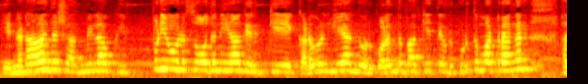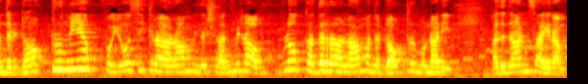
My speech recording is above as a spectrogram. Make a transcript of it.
என்னடா இந்த ஷர்மிளாவுக்கு இப்படி ஒரு சோதனையாக இருக்கே. கடவுள் ஏன் அந்த ஒரு குழந்தை பாக்கியத்தை இவர் கொடுக்க மாட்டாங்கன்னு அந்த டாக்டருமே அப்போ யோசிக்கிறாராம். இந்த ஷர்மிளா அவ்வளோ கதறாலாம் அந்த டாக்டர் முன்னாடி. அதுதான் சாய்ராம்.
